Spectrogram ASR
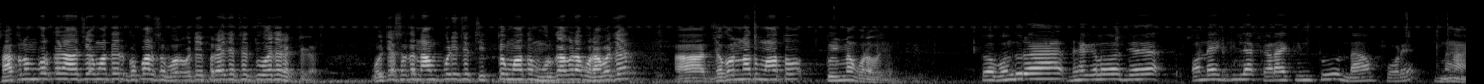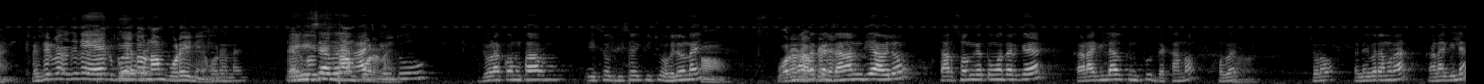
সাত নম্বর কারা আছে আমাদের গোপাল সবর ওইটার প্রাইস আছে দু হাজার এক টাকা। ওইটার সাথে নাম পড়েছে চিত্ত মাহাতো মুরগাবেড়া বড়াবাজার আর জগন্নাথ মাহাতো তুইমা বড়াবাজার তো বন্ধুরা দেখা গেল যে অনেকগুলা কাড়ায় কিন্তু নাম পড়ে না বেশিরভাগ কিন্তু এক দুই তো নাম পড়েই নেই পড়ে নাই। এই হিসাবে নাম আজ। কিন্তু জোড়া কনফার্ম এইসব বিষয় কিছু হইল নাই। হ্যাঁ আপডেটে জানান দেওয়া হইল। তার সঙ্গে তোমাদেরকে কাড়াগিলাও কিন্তু দেখানো হবে। হ্যাঁ, চলো তাহলে এবার আমরা কাড়াগিলা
